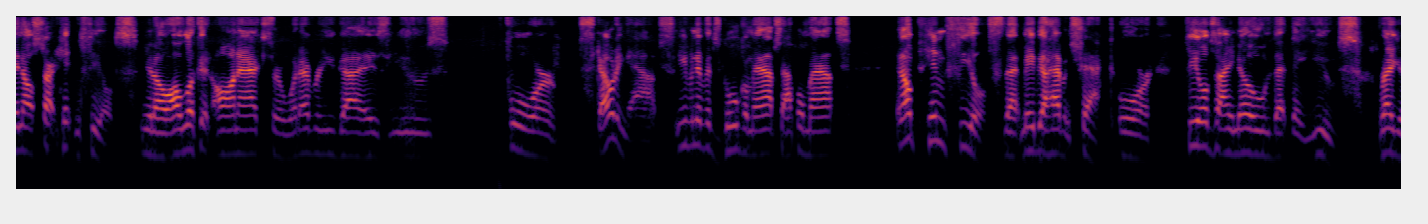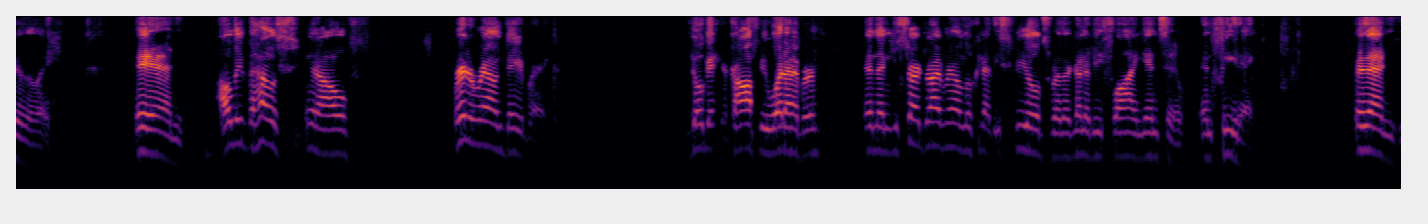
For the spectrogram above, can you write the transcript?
and I'll start hitting fields. You know, I'll look at onX or whatever you guys use for scouting apps, even if it's Google Maps, Apple Maps, and I'll pin fields that maybe I haven't checked or fields I know that they use regularly. And I'll leave the house, you know, right around daybreak. Go get your coffee, whatever and then you start driving around looking at these fields where they're going to be flying into and feeding. And then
